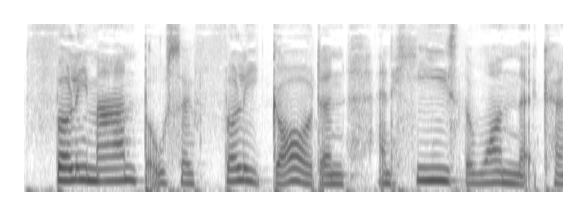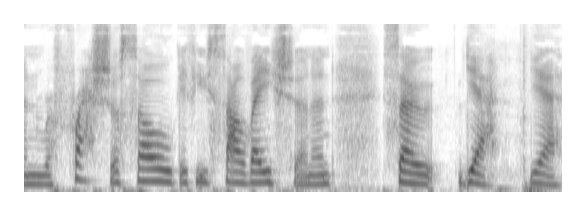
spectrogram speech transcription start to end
fully man, but also fully God. And, and he's the one that can refresh your soul, give you salvation. And so, yeah, yeah,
